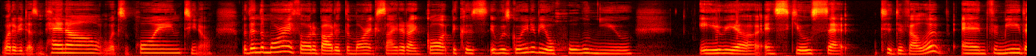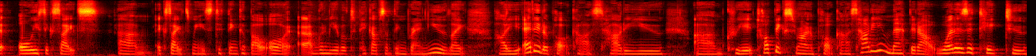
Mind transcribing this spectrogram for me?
what if it doesn't pan out? What's the point you know? But then the more i thought about it the more excited i got because it was going to be a whole new area and skill set to develop. And for me that always excites um, excites me is to think about, oh, I'm going to be able to pick up something brand new. Like, how do you edit a podcast? How do you um, create topics around a podcast? How do you map it out? What does it take to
